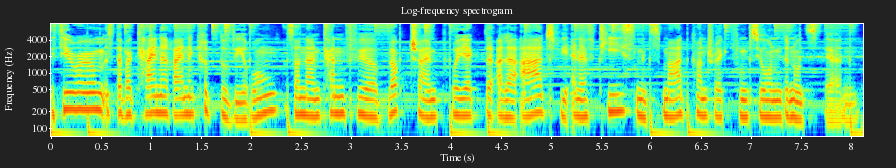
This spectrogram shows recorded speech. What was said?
Ethereum ist aber keine reine Kryptowährung, sondern kann für Blockchain-Projekte aller Art wie NFTs mit Smart Contract-Funktionen genutzt werden.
